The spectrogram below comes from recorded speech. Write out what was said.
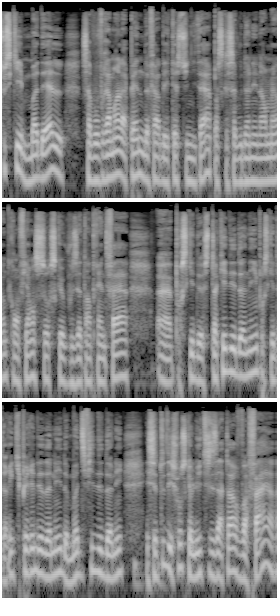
tout ce qui est modèle, ça vaut vraiment la peine de faire des tests unitaires parce que ça vous donne énormément de confiance sur ce que vous êtes en train de faire euh, pour ce qui est de stocker des données, pour ce qui est de récupérer des données, de modifier des données. Et c'est toutes des choses que l'utilisateur va faire.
